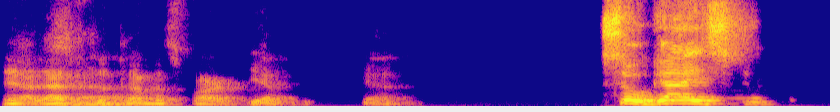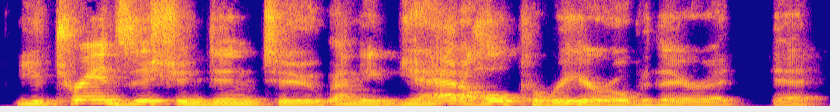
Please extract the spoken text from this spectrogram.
yeah, that's the toughest part. Yep. Yeah, yeah. So, guys, you transitioned into, I mean, you had a whole career over there at, at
